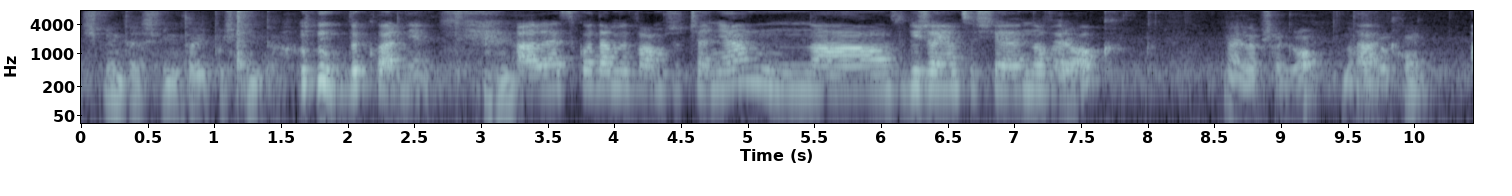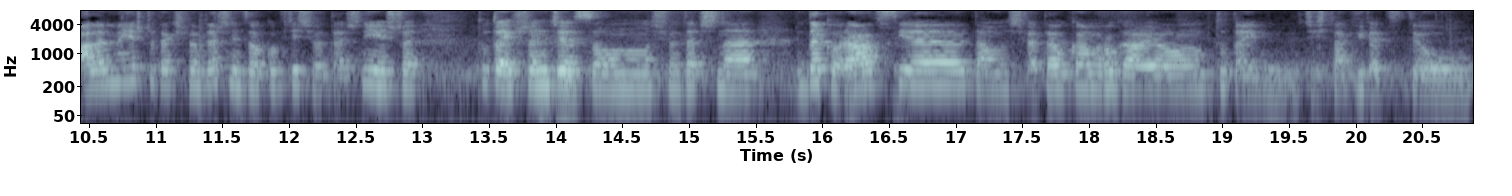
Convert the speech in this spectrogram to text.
Święta, święta i po świętach. Dokładnie. Ale składamy Wam życzenia na zbliżający się nowy rok. Najlepszego nowym Tak. roku. Ale my jeszcze tak świątecznie, całkowicie świątecznie, jeszcze tutaj wszędzie są świąteczne dekoracje, tam światełka mrugają, tutaj gdzieś tam widać z tyłu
